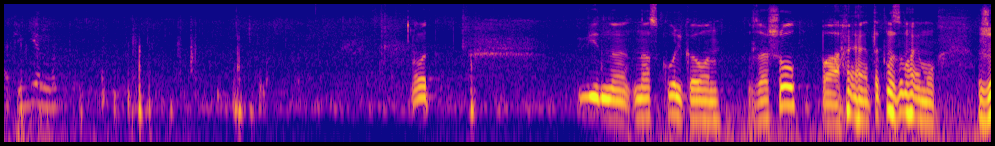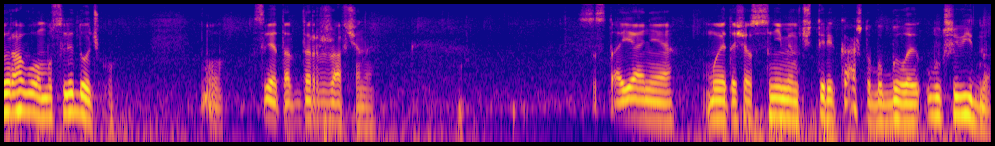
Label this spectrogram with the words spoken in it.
Офигенно. Вот видно, насколько он зашел по так называемому жировому следочку. Ну, след от ржавчины. Состояние. Мы это сейчас снимем в 4К, чтобы было лучше видно.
